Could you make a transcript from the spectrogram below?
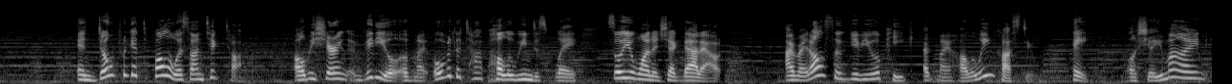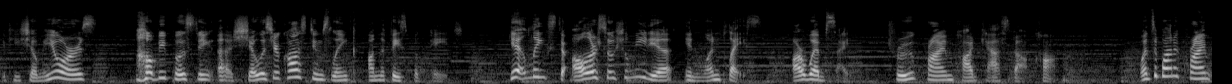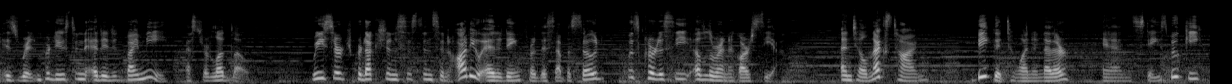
And don't forget to follow us on TikTok. I'll be sharing a video of my over the top Halloween display, so you'll want to check that out. I might also give you a peek at my Halloween costume. Hey, I'll show you mine if you show me yours. I'll be posting a Show Us Your Costumes link on the Facebook page. Get links to all our social media in one place our website, truecrimepodcast.com. Once Upon a Crime is written, produced, and edited by me, Esther Ludlow. Research, production assistance, and audio editing for this episode was courtesy of Lorena Garcia. Until next time, be good to one another and stay spooky.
